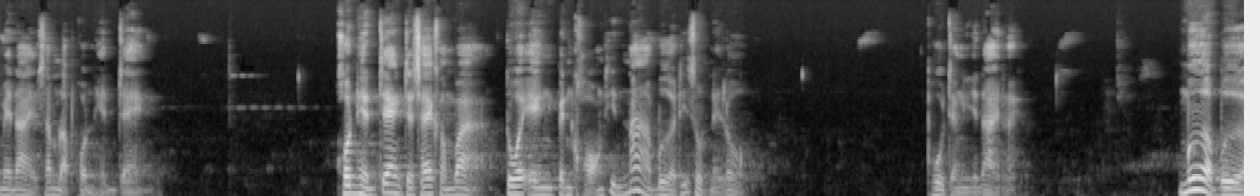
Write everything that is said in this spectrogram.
ไม่ได้สำหรับคนเห็นแจ้ง คนเห็นแจ้งจะใช้คำว่า ตัวเองเป็นของที่น่าเบื่อที่สุดในโลก พูดอย่างนี้ได้เลย เมื่อเบื่อ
